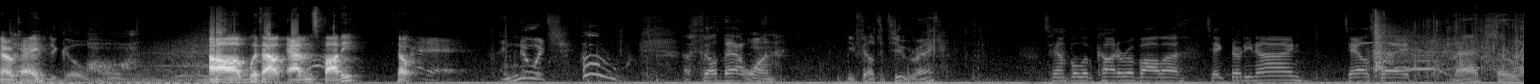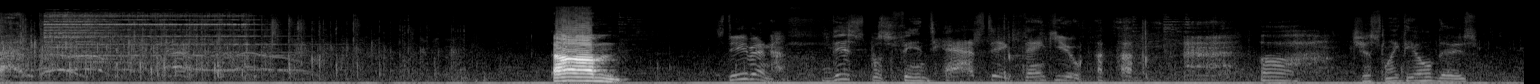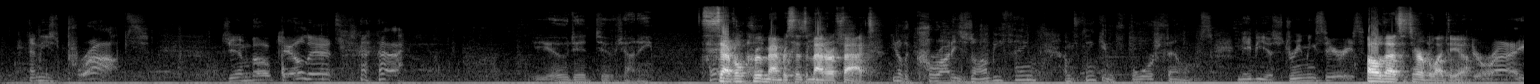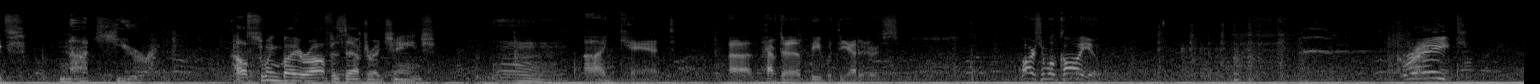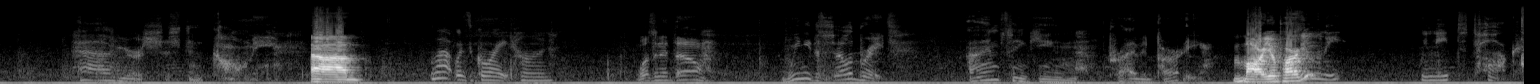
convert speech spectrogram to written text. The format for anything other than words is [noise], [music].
Okay. Time to go home. Uh, without Adam's body? No. I knew it. Whew. I felt that one. You felt it too, right? Temple of Kataravala, take 39, tail slate. That's a wrap. Um, Steven, this was fantastic. Thank you. [laughs] oh, just like the old days. And these props. Jimbo killed it. [laughs] You did too, Johnny. several crew members, as a matter of fact. You know the karate zombie thing? I'm thinking four films. Maybe a streaming series? Oh, that's a terrible idea. You're right. Not here. I'll swing by your office after I change. I can't. Uh, have to be with the editors. Marshall will call you. Great! Have your assistant call me. Um, That was great, hon. Wasn't it though? We need to celebrate. I'm thinking private party. Mario Party? Johnny, we need to talk.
